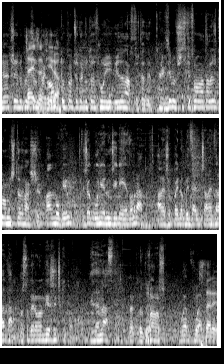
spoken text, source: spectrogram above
Ja jeszcze nie Cześć, dokończyłem Zefiro. tego, tu kończę tego, to jest mój 11 wtedy. Jak zjemy wszystkie, co mam na talerzu, to mamy 14. Pan mówił, że ogólnie ludzie nie jedzą ratów, ale że powinno być zaliczane za ratami, bo sobie robią wieżyczki potem. 11. Zaraz. Łeb w łeb. Stary,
